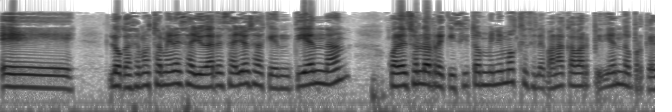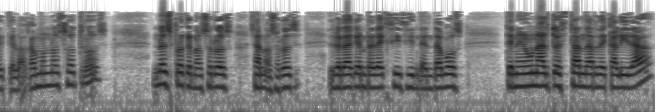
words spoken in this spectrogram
eh, lo que hacemos también es ayudarles a ellos a que entiendan cuáles son los requisitos mínimos que se les van a acabar pidiendo, porque el que lo hagamos nosotros no es porque nosotros, o sea, nosotros, es verdad que en Redexis intentamos tener un alto estándar de calidad,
